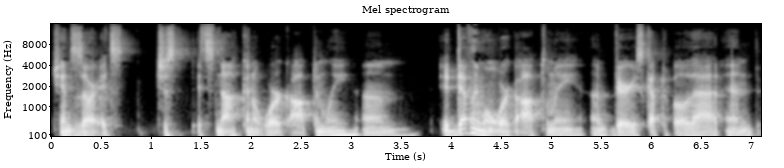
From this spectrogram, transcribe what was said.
chances are it's just it's not going to work optimally. Um, it definitely won't work optimally. I'm very skeptical of that, and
